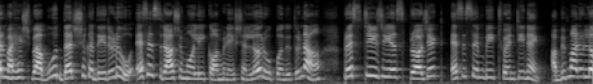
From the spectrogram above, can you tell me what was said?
స్టార్ మహేష్ బాబు దర్శక ధీరుడు ఎస్ఎస్ రాజమౌళి కాంబినేషన్లో రూపొందుతున్న prestigious project SSMB twenty nine అభిమానుల్లో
